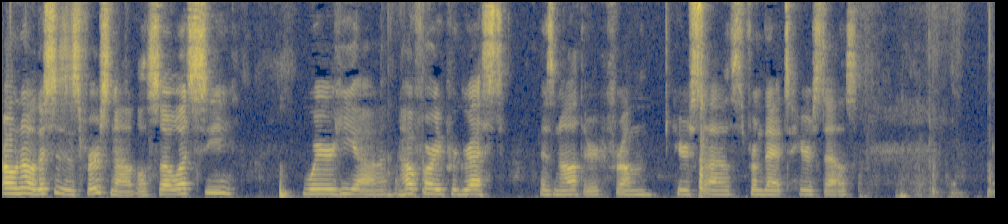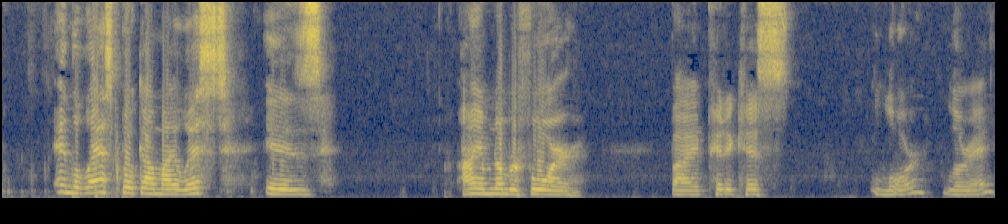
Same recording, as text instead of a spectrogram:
Oh no, this is his first novel. So let's see where he, uh, how far he progressed as an author from hairstyles, from that to hairstyles. And the last book on my list is I Am Number Four by Pittacus Lore. Lore?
